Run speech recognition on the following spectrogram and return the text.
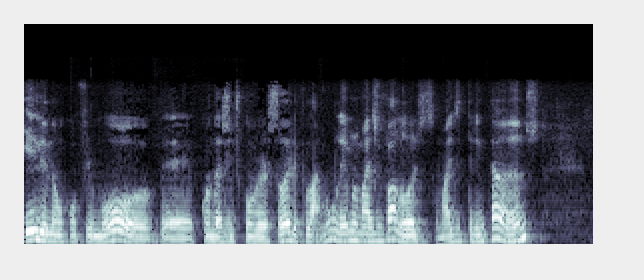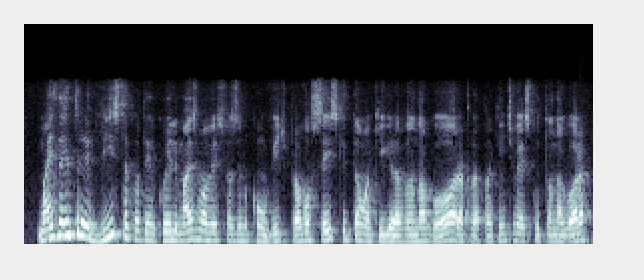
ele não confirmou é, quando a gente conversou. Ele falou: ah, não lembro mais de valores, são mais de 30 anos. Mas na entrevista que eu tenho com ele, mais uma vez fazendo convite para vocês que estão aqui gravando agora, para quem estiver escutando agora,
